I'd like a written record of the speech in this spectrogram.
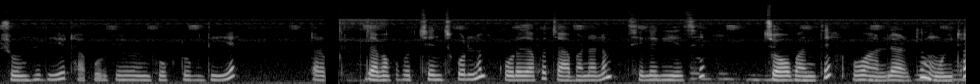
সন্ধে দিয়ে ঠাকুরকে ভোগ টোক দিয়ে তারপর জামা কাপড় চেঞ্জ করলাম, করে দেখো চা বানালাম। ছেলে গিয়েছে, চপ আনতে, ও আনলে আর কি মুড়িটা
